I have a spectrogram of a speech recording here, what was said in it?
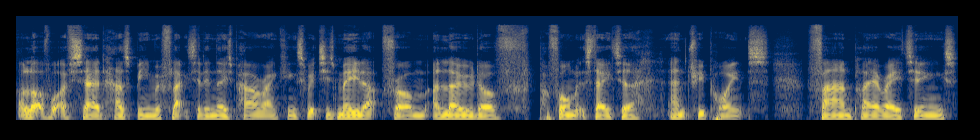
a lot of what I've said has been reflected in those power rankings, which is made up from a load of performance data, entry points, fan player ratings,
